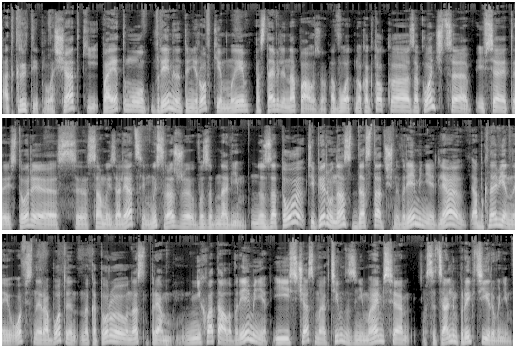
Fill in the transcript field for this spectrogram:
открытые площадки, поэтому время на тренировки мы поставили на паузу. Вот, но как только закончится и вся эта история с самоизоляцией, мы сразу же возобновим. Но зато теперь у нас достаточно времени для обыкновенной офисной работы, на которую у нас прям не хватало времени, и сейчас мы активно занимаемся социальным проектированием.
